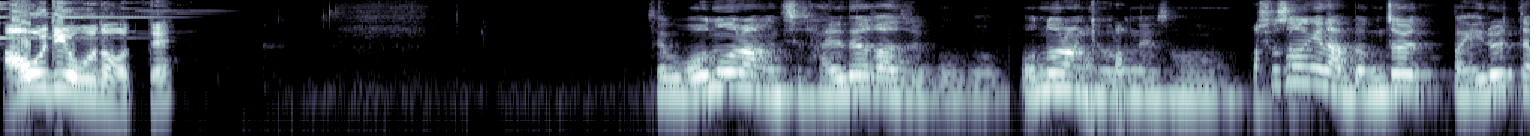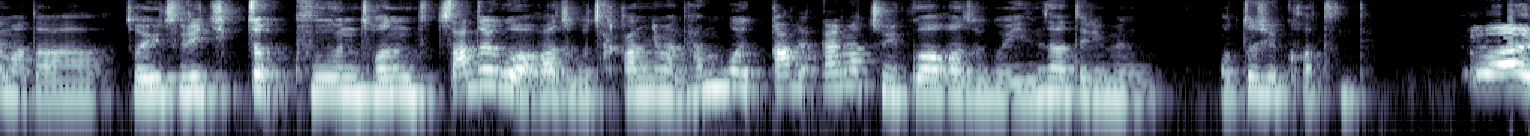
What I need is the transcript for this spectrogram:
아우디 오너 어때? 제가 원호랑 진짜 잘 돼가지고 원호랑 결혼해서 추석이나 명절 막 이럴 때마다 저희 둘이 직접 구운 전 싸들고 와가지고 작가님한테 한복 깔- 깔맞춤 입고 와가지고 인사드리면 어떠실 것 같은데? 와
